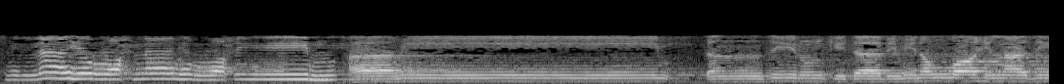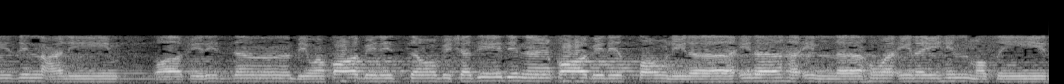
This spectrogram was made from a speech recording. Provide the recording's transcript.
بسم الله الرحمن الرحيم. حميم تنزيل الكتاب من الله العزيز العليم. غافر الذنب وقابل التوب شديد العقاب للطول. لا إله إلا هو إليه المصير.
